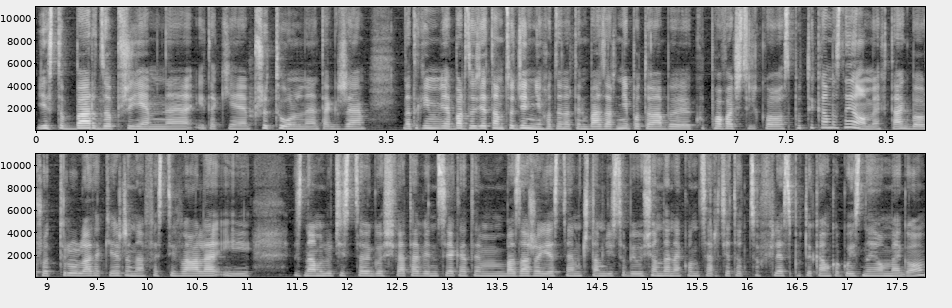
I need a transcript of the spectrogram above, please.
Jest to bardzo przyjemne i takie przytulne, także na takim, ja bardzo ja tam codziennie chodzę na ten bazar, nie po to, aby kupować, tylko spotykam znajomych, tak, bo już od tylu lat jak jeżdżę na festiwale i znam ludzi z całego świata, więc jak na tym bazarze jestem, czy tam gdzieś sobie usiądę na koncercie, to co chwilę spotykam kogoś znajomego,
